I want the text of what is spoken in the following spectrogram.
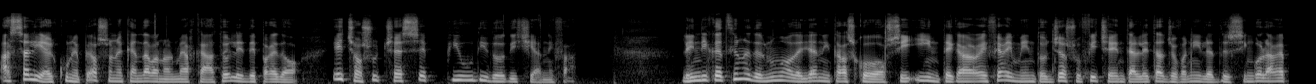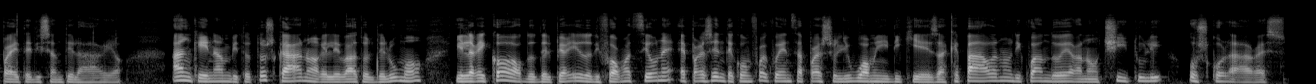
assalì alcune persone che andavano al mercato e le depredò e ciò successe più di 12 anni fa. L'indicazione del numero degli anni trascorsi integra il riferimento già sufficiente all'età giovanile del singolare prete di Sant'Ilario. Anche in ambito toscano, ha rilevato il Delumò, il ricordo del periodo di formazione è presente con frequenza presso gli uomini di chiesa che parlano di quando erano cituli o scolares.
